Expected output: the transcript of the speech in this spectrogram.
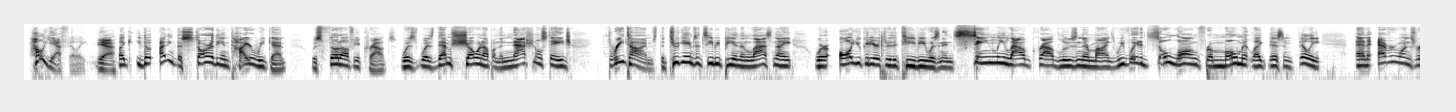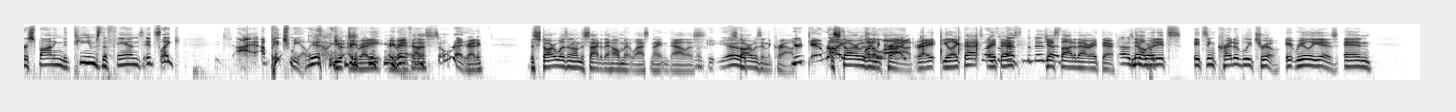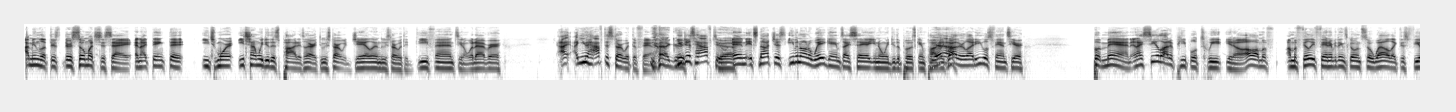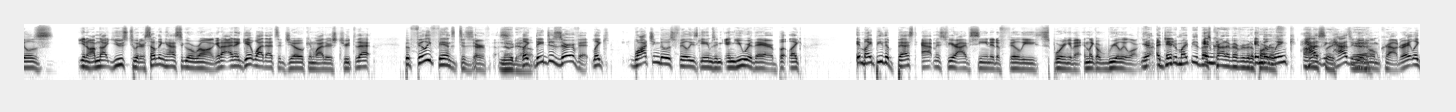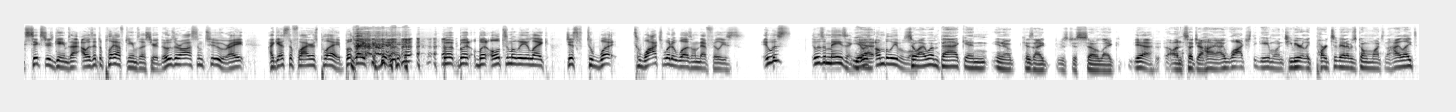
hell yeah, Philly. Yeah. Like the, I think the star of the entire weekend was Philadelphia crowds. Was was them showing up on the national stage three times, the two games at CBP, and then last night where all you could hear through the TV was an insanely loud crowd losing their minds. We've waited so long for a moment like this in Philly, and everyone's responding. The teams, the fans. It's like. It's, I, I pinch me, Elliot. You- are you ready? Are you ready for I'm this? so ready. Ready? The star wasn't on the side of the helmet last night in Dallas. Look at you. Star was in the crowd. You're damn right. The star was What in the lie. crowd, right? You like that That's right the there? best in the business. Just thought of that right there. That was no, but it's it's incredibly true. It really is. And I mean, look, there's there's so much to say, and I think that each more each time we do this pod, it's all right. Do we start with Jalen? Do we start with the defense? You know, whatever. I, you have to start with the fans. I agree. You just have to. Yeah. And it's not just even on away games. I say it. You know, when we do the post game pod, like, Yeah. wow, there are a lot of Eagles fans here. But man, and I see a lot of people tweet, you know, oh, I'm a I'm a Philly fan. Everything's going so well. Like this feels, you know, I'm not used to it, or something has to go wrong. And I, and I get why that's a joke and why there's truth to that. But Philly fans deserve this. No doubt. Like they deserve it. Like watching those Phillies games, and, and you were there, but like It might be the best atmosphere I've seen at a Philly sporting event in like a really long time. Yeah, dude, it might be the best and- crowd I've ever been a and part the link has honestly. has a good home crowd, right? Like Sixers games. I, I was at the playoff games last year. Those are awesome too, right? I guess the Flyers play, but like, but but but ultimately, like, just to what to watch what it was on that Phillies, it was it was amazing. it was Yeah. unbelievable. So I went back and you know because I was just so like yeah, on such a high. I watched the game on TV or like parts of it. I was going watching the highlights,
